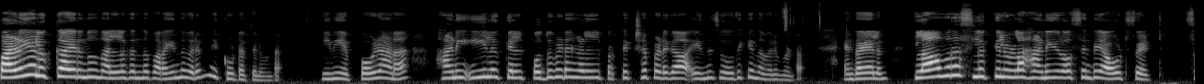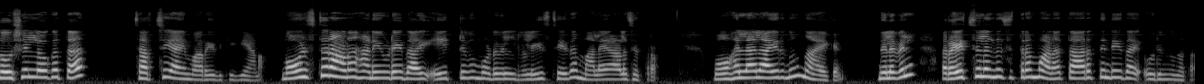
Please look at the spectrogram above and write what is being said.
പഴയ ലുക്കായിരുന്നു നല്ലതെന്ന് പറയുന്നവരും ഇക്കൂട്ടത്തിലുണ്ട്. ഇനി എപ്പോഴാണ് ഹണി ഈ ലുക്കിൽ പൊതുവിടങ്ങളിൽ പ്രത്യക്ഷപ്പെടുക എന്ന് ചോദിക്കുന്നവരുമുണ്ട്. എന്തായാലും ഗ്ലാമറസ് ലുക്കിലുള്ള ഹണി റോസിന്റെ ഔട്ട്ഫിറ്റ് സോഷ്യൽ ലോകത്ത് ചർച്ചയായി മാറിയിരിക്കുകയാണ്. മോൺസ്റ്റർ ആണ് ഹണിയുടേതായി ഏറ്റവും ഒടുവിൽ റിലീസ് ചെയ്ത മലയാള ചിത്രം. മോഹൻലാൽ ആയിരുന്നു നായകൻ. നിലവിൽ റേച്ചൽ എന്ന ചിത്രമാണ് താരത്തിന്റെതായി ഒരുങ്ങുന്നത്.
